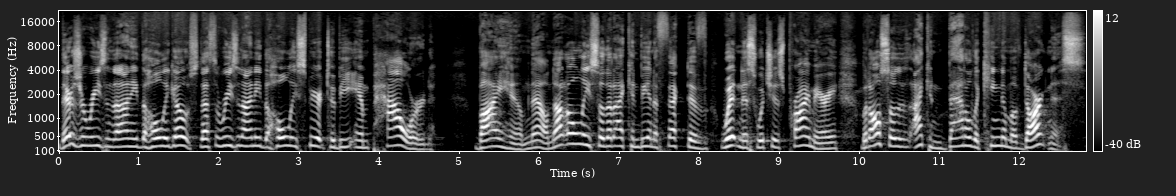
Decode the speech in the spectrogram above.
There's a reason that I need the Holy Ghost. That's the reason I need the Holy Spirit to be empowered by Him. Now, not only so that I can be an effective witness, which is primary, but also that I can battle the kingdom of darkness.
